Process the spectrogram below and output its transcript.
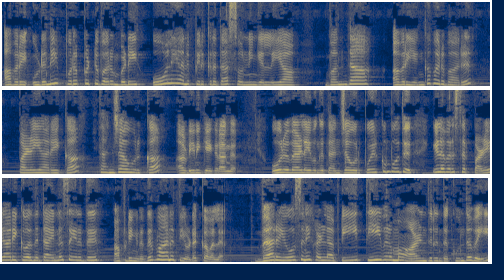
அவரை உடனே புறப்பட்டு வரும்படி ஓலை அனுப்பியிருக்கிறதா சொன்னீங்க இல்லையா? வந்தா அவர் எங்க வருவாரு? பழையாறைக்கா? தஞ்சாவூருக்கா? அப்படின்னு கேக்குறாங்க. ஒருவேளை இவங்க தஞ்சாவூர் போயிருக்கும் போது இளவரசர் பழையாறைக்கு வந்துட்டா என்ன செய்யறது அப்படிங்கறது வானதியோட கவலை. வேற யோசனைகள்ல அப்படி தீவிரமா ஆழ்ந்திருந்த குந்தவை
